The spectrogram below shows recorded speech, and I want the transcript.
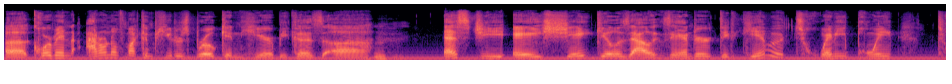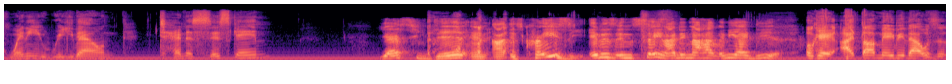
uh, Corban, I don't know if my computer's broken here because uh, mm-hmm. SGA Shai Gilgeous-Alexander did he have a 20 point, 20 rebound, 10 assist game? Yes, he did, and uh, it's crazy. It is insane. I did not have any idea. Okay, I thought maybe that was. A,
